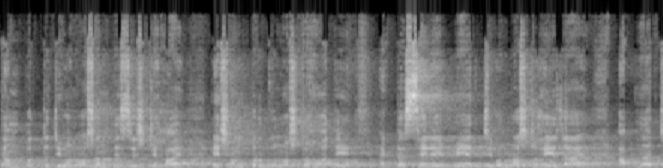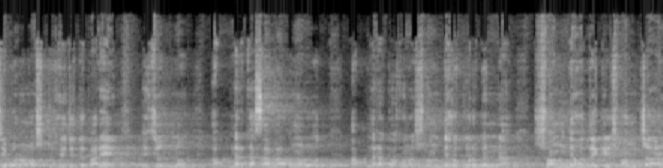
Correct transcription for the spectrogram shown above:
দাম্পত্য জীবন অশান্তি সৃষ্টি হয়। এই সম্পর্ক নষ্ট হওয়াতে একটা ছেলে মেয়ের জীবন নষ্ট হয়ে যায়, আপনার জীবনও নষ্ট হয়ে যেতে পারে। এজন্য আপনার কাছে আমার অনুরোধ, আপনারা কখনো সন্দেহ করবেন না। সন্দেহ থেকে সঞ্চয়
